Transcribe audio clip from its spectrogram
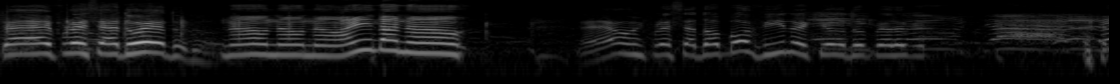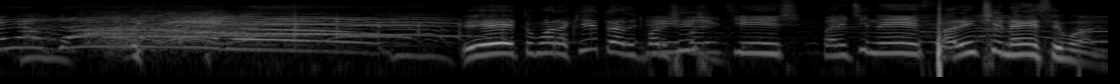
Tu é influenciador, é, Dudu? Não, não, não. Ainda não. É um influenciador bovino aqui, o Dudu, pelo que... E tu mora aqui, tu é de Parintins? Parintins, parintinense. Parintinense, mano.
